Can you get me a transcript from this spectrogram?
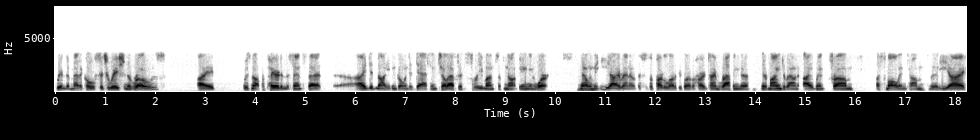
when the medical situation arose, I was not prepared in the sense that uh, I did not even go into debt until after three months of not being in work. Mm-hmm. Now, when the EI ran out, this is the part a lot of people have a hard time wrapping their, their mind around. I went from a small income, the EI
